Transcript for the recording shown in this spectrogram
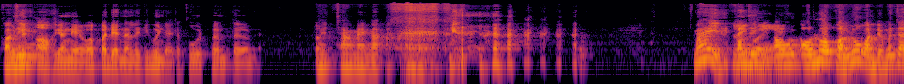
คุณนึกออกอย่างเนี่ยว่าประเด็นอะไรที่คุณอยากจะพูดเพิ่มเติมเนี่ยเอ้ยช่างแม่งละไม่ความจริงเอาเอารวบก่อนรวบก่อนเดี๋ยวมันจะ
